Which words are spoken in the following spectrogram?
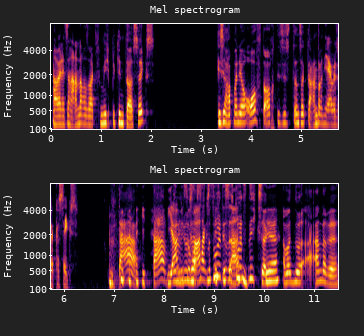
Aber wenn jetzt ein anderer sagt, für mich beginnt da Sex, ist hat man ja oft auch dieses, dann sagt der andere, ja, aber das ist ja kein Sex. Und da, da, Ja, ich- wieso du sagst man du, sich das hast du jetzt nicht gesagt, Ja. aber nur andere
